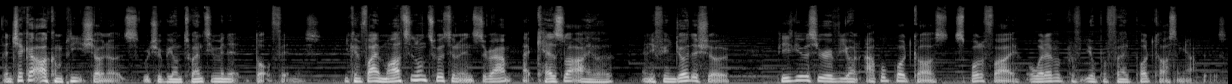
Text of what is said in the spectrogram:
then check out our complete show notes, which will be on 20minute.fitness. You can find Martin on Twitter and Instagram at KesslerIO, and if you enjoyed the show, please give us a review on Apple Podcasts, Spotify, or whatever your preferred podcasting app is.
